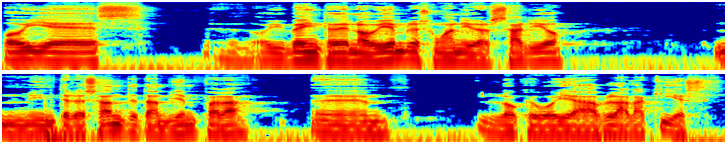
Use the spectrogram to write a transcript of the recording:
Hoy es, hoy 20 de noviembre, es un aniversario interesante también para eh, lo que voy a hablar aquí. Es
